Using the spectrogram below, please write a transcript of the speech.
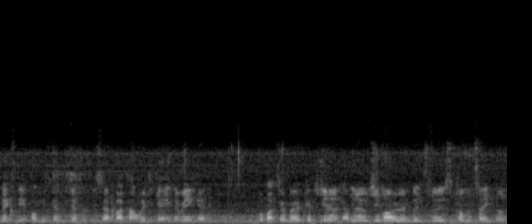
next date for me is going to be definitely December. I can't wait to get in the ring and go back to America. You know, you know, Jim, I remember first commentating on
